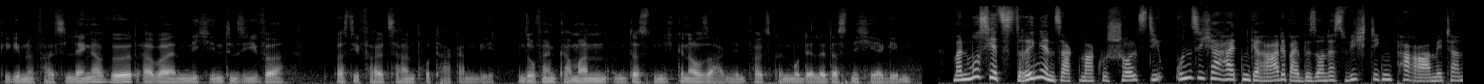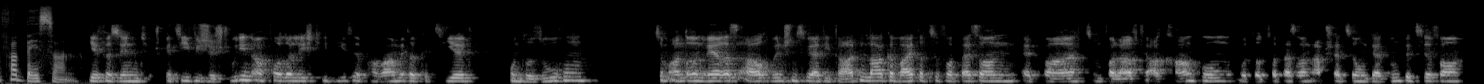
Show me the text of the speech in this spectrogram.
gegebenenfalls länger wird, aber nicht intensiver, was die Fallzahlen pro Tag angeht. Insofern kann man das nicht genau sagen. Jedenfalls können Modelle das nicht hergeben. Man muss jetzt dringend, sagt Markus Scholz, die Unsicherheiten gerade bei besonders wichtigen Parametern verbessern. Hierfür sind spezifische Studien erforderlich, die diese Parameter gezielt untersuchen. Zum anderen wäre es auch wünschenswert, die Datenlage weiter zu verbessern, etwa zum Verlauf der Erkrankung oder zur besseren Abschätzung der Dunkelziffer.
